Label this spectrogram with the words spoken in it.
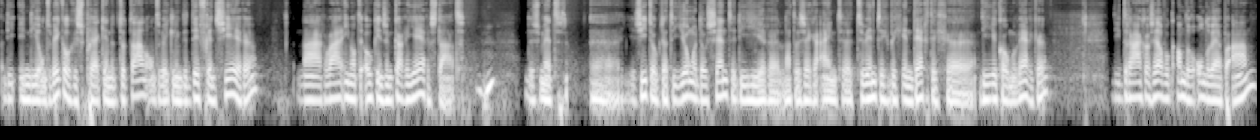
die, in die ontwikkelgesprek en de totale ontwikkeling te differentiëren naar waar iemand ook in zijn carrière staat. Mhm. Dus met, eh, je ziet ook dat de jonge docenten die hier, eh, laten we zeggen eind eh, 20, begin 30, eh, die hier komen werken, die dragen zelf ook andere onderwerpen aan.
